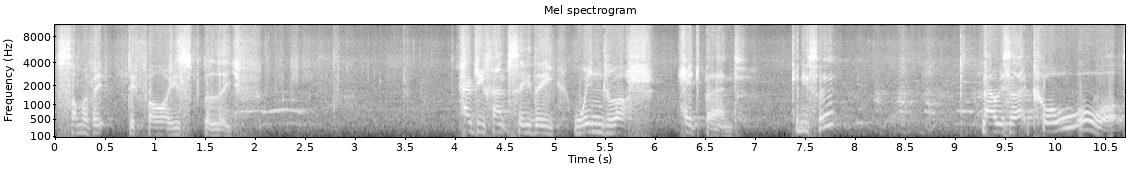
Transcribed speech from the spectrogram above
Some of it defies belief. How do you fancy the Windrush headband? Can you see it? Now is that cool or what?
